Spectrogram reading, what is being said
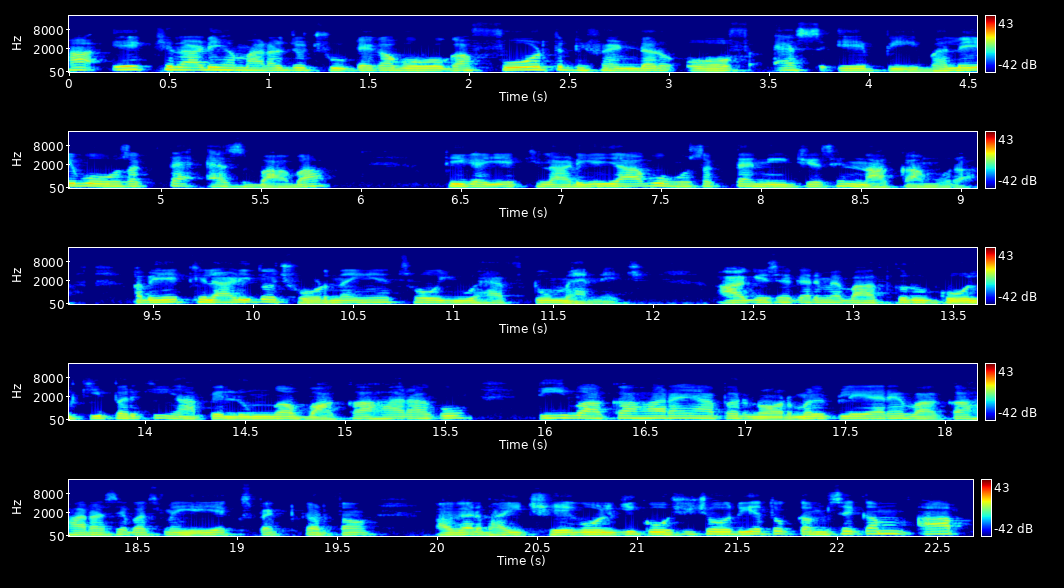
हाँ एक खिलाड़ी हमारा जो छूटेगा वो होगा fourth defender of S A P भले वो हो सकता है एस बाबा ठीक है, ये खिलाड़ी है या वो हो सकता है नीचे से नाकामुरा। अब एक खिलाड़ी तो छोड़ना ही है so you have to manage आगे से अगर मैं बात करूँ गोलकीपर की, यहाँ पे लूँगा वाकाहारा को। टी वाकाहारा यहाँ पर नॉर्मल प्लेयर है, वाकाहारा से बस मैं यही एक्सपेक्ट करता हूँ। अगर भाई छः गोल की कोशिश हो रही है तो कम से कम आप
